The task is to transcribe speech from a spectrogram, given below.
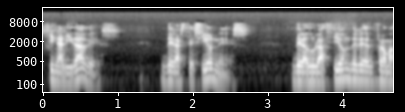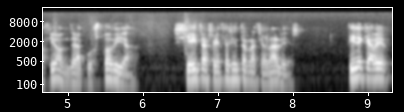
finalidades, de las sesiones, de la duración de la información, de la custodia, si hay transferencias internacionales. Tiene que haber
